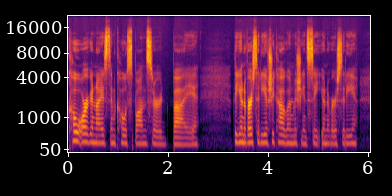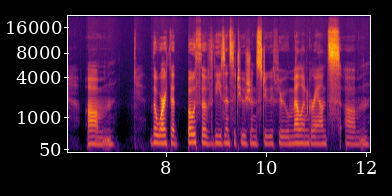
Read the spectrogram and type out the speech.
co organized and co sponsored by the University of Chicago and Michigan State University. Um, the work that both of these institutions do through Mellon grants um,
